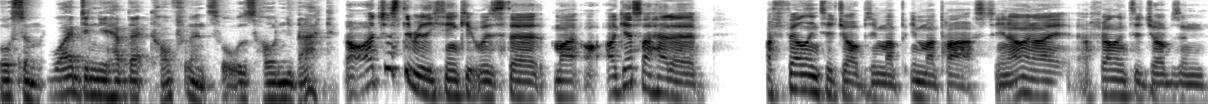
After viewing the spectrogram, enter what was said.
Awesome. Why didn't you have that confidence? What was holding you back? I just really think it was the my. I guess I had a I fell into jobs in my in my past, you know, and I, I fell into jobs and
